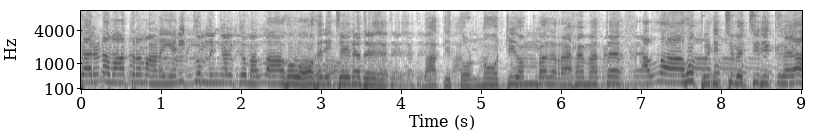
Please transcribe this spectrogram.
കരുണ മാത്രമാണ് എനിക്കും നിങ്ങൾക്കും അള്ളാഹു ഓഹരി ചെയ്തത്. ബാക്കി തൊണ്ണൂറ്റിയൊമ്പത് റഹമത്ത് അള്ളാഹു പിടിച്ചു വെച്ചിരിക്കുകയാ.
